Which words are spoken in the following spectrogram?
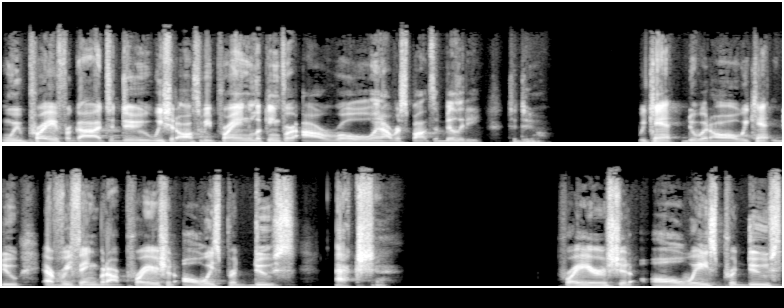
When we pray for God to do, we should also be praying looking for our role and our responsibility to do. We can't do it all, we can't do everything, but our prayers should always produce action. Prayers should always produce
